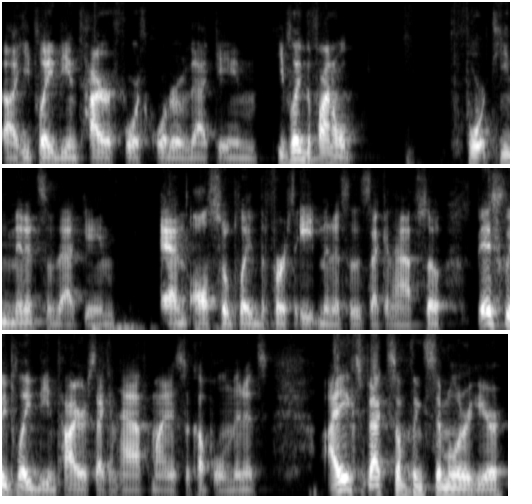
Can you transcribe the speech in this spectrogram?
Uh, he played the entire fourth quarter of that game. He played the final 14 minutes of that game and also played the first eight minutes of the second half. So basically played the entire second half minus a couple of minutes. I expect something similar here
